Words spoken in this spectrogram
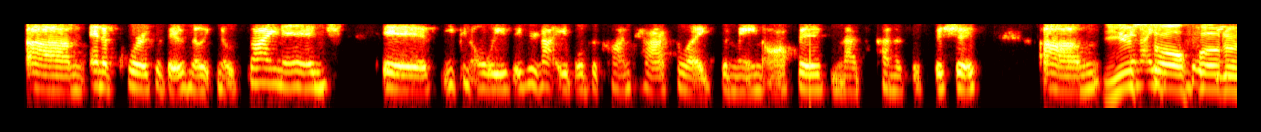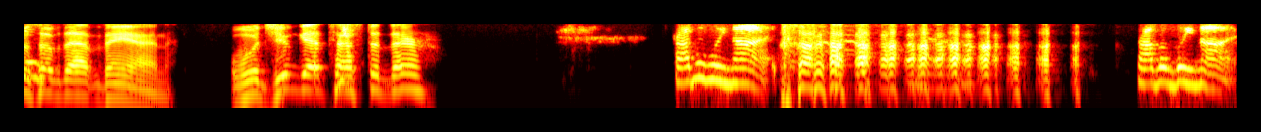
Um, and of course, if there's no like, no signage, if you can always if you're not able to contact like the main office and that's kind of suspicious um, you saw I, photos of that van. Would you get tested there? Probably not. Probably not.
